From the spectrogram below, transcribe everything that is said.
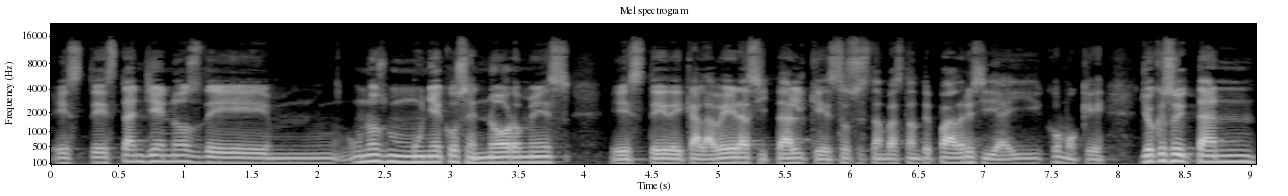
Este, están llenos de mm, unos muñecos enormes, este, de calaveras y tal, que estos están bastante padres y ahí como que yo que soy tan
